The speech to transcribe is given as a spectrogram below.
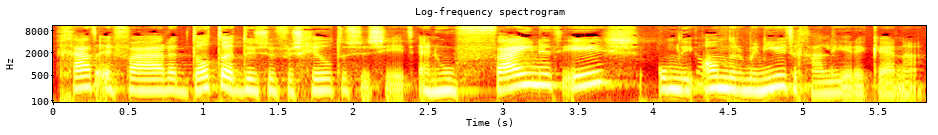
gaat ervaren dat er dus een verschil tussen zit. En hoe fijn het is om die andere manier te gaan leren kennen.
